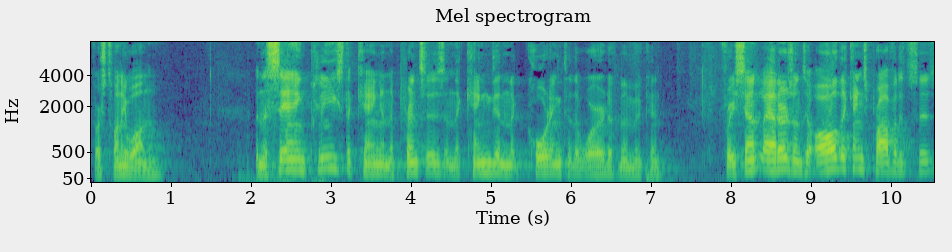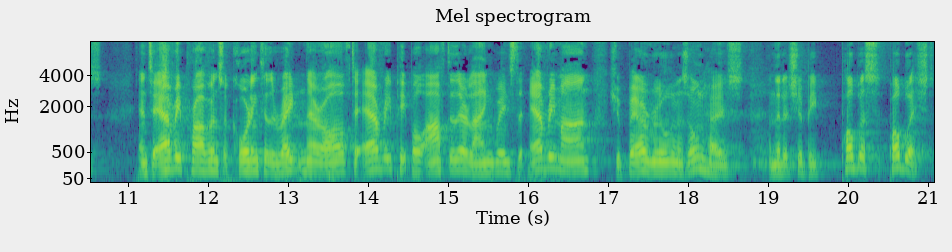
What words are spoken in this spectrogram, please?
Verse 21 And the saying pleased the king and the princes and the kingdom according to the word of Memucan. For he sent letters unto all the king's provinces into every province according to the writing thereof, to every people after their language, that every man should bear rule in his own house, and that it should be published, published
